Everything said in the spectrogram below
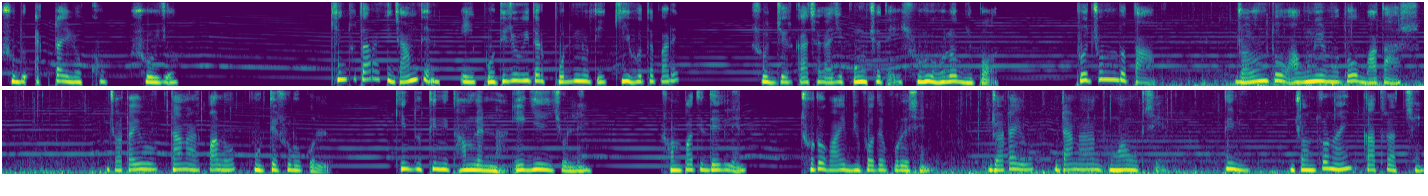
শুধু একটাই লক্ষ্য, সূর্য। কিন্তু তারা কি জানতেন এই প্রতিযোগিতার পরিণতি কি হতে পারে? সূর্যের কাছাকাছি পৌঁছাতেই শুরু হলো বিপদ। প্রচণ্ড তাপ, জ্বলন্ত আগুনের মতো বাতাস। জটায়ুর টানার পালক পুড়তে শুরু করল। কিন্তু তিনি থামলেন না, এগিয়েই চললেন। সম্পাতি দেখলেন, ছোট ভাই বিপদে পড়েছেন। জটায়ু ডানা ধোঁয়া উঠছে। তিনি যন্ত্রণায় কাতরাচ্ছেন।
